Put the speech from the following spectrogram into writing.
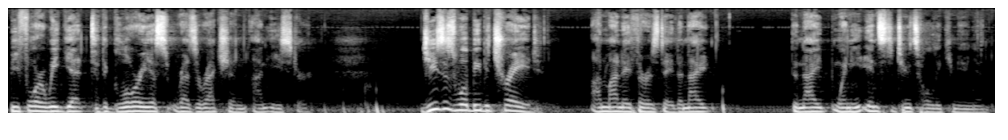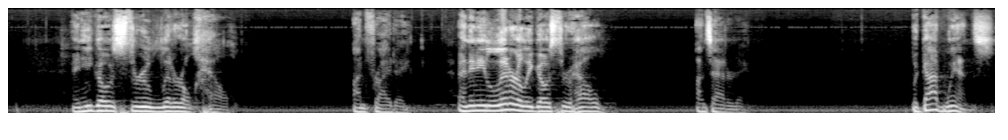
before we get to the glorious resurrection on Easter. Jesus will be betrayed on Monday, Thursday, the night, the night when he institutes Holy Communion. And he goes through literal hell on Friday. And then he literally goes through hell on Saturday. But God wins.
